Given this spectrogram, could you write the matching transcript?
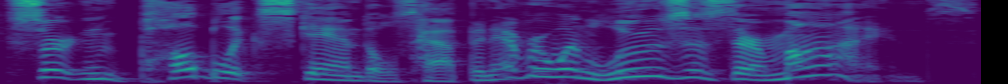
certain public scandals happen, everyone loses their minds.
